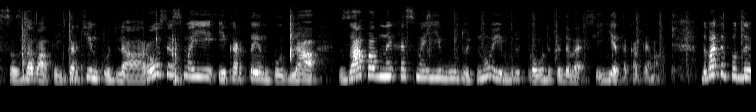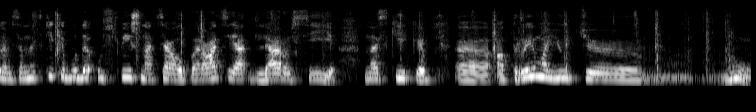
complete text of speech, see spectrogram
создавати і картинку для РосСМІ, і картинку для западних СМІ будуть, ну і будуть проводити диверсії. Є така тема. Давайте подивимося, наскільки буде успішна ця операція для Росії, наскільки е, отримають е, ну,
